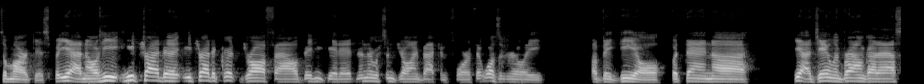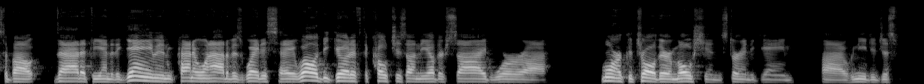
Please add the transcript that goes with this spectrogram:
to Marcus, but yeah, no, he he tried to he tried to draw a foul, didn't get it, and then there was some drawing back and forth. It wasn't really a big deal, but then. Uh, yeah, Jaylen Brown got asked about that at the end of the game and kind of went out of his way to say, well, it'd be good if the coaches on the other side were uh, more in control of their emotions during the game. Uh, we need to just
